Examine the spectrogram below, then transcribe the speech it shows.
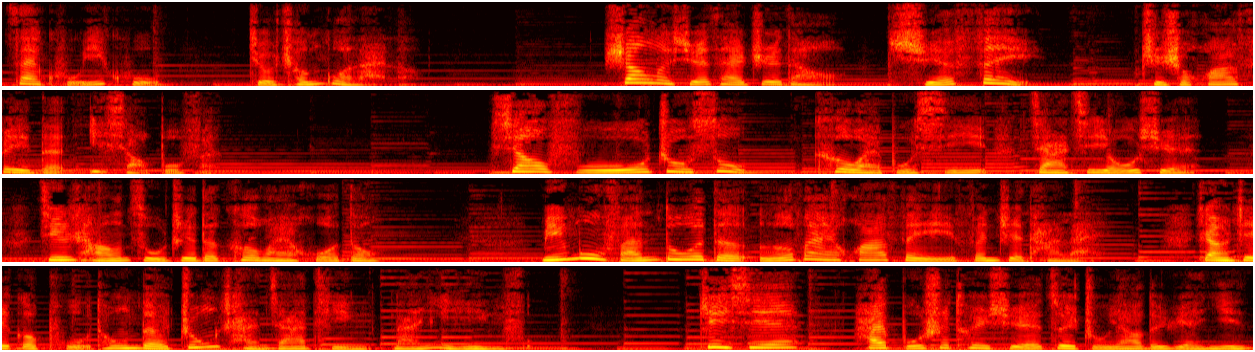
再苦一苦，就撑过来了。上了学才知道，学费只是花费的一小部分。校服、住宿、课外补习、假期游学，经常组织的课外活动，名目繁多的额外花费纷至沓来。让这个普通的中产家庭难以应付，这些还不是退学最主要的原因。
